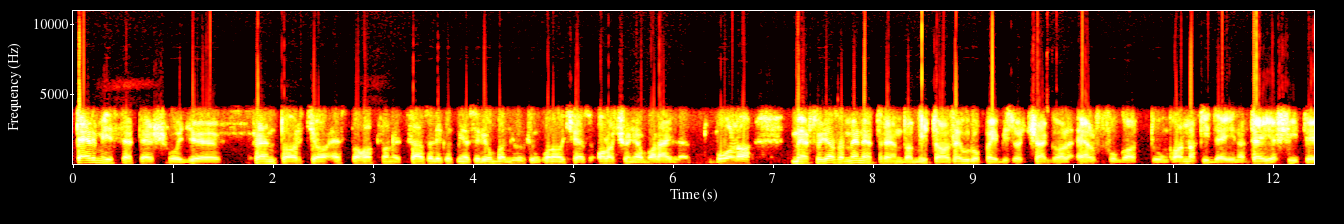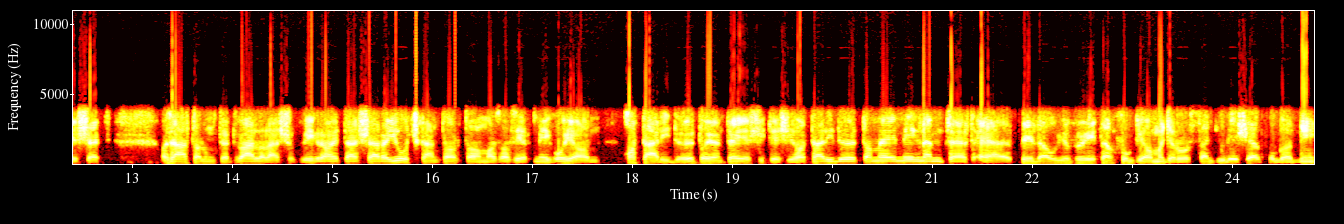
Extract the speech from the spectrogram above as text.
természetes, hogy fenntartja ezt a 65%-ot, mi azért jobban ültünk volna, hogyha ez alacsonyabb arány lett volna, mert hogy az a menetrend, amit az Európai Bizottsággal elfogadtunk annak idején, a teljesítések, az általunk tett vállalások végrehajtására jócskán tartalmaz azért még olyan határidőt, olyan teljesítési határidőt, amely még nem telt el. Például jövő héten fogja a Magyarország gyűlés elfogadni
